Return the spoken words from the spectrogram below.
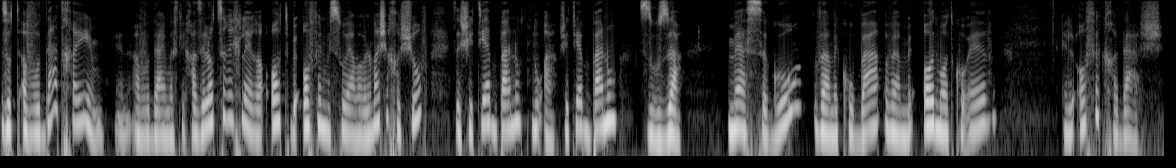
זאת עבודת חיים, כן? עבודה עם הסליחה. זה לא צריך להיראות באופן מסוים, אבל מה שחשוב זה שתהיה בנו תנועה, שתהיה בנו תזוזה מהסגור והמקובע והמאוד מאוד כואב אל אופק חדש.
